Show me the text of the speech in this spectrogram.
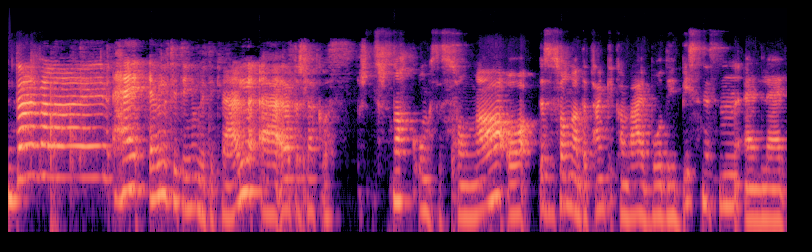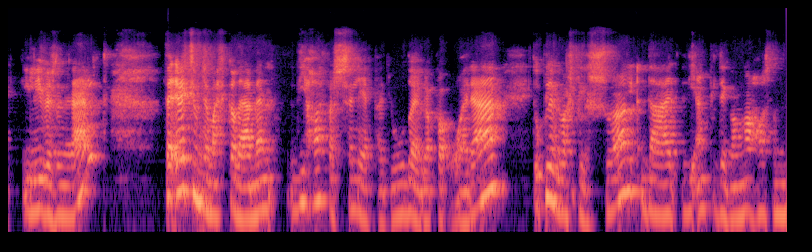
Der var live! Hei, jeg ville titte innom litt i kveld. Eh, rett og slett å snakke om sesonger. Og det sesongene jeg tenker kan være både i businessen eller i livet generelt. For jeg vet ikke om du har merka det, men vi har forskjellige perioder i løpet av året. Det opplever i hvert fall sjøl, der vi enkelte ganger har sånn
